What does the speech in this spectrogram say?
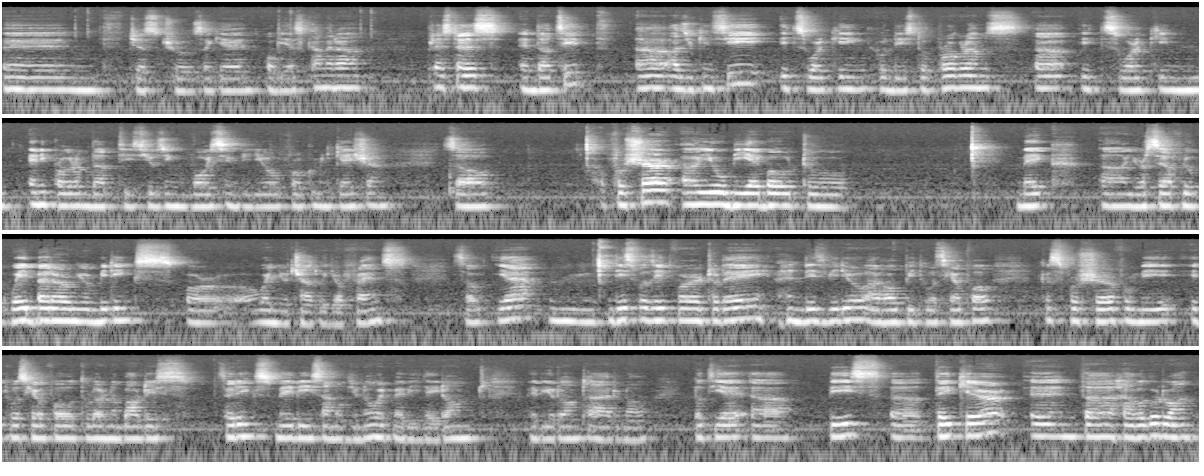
and just choose again OBS camera, press this and that's it. Uh, as you can see, it's working on these two programs. Uh, it's working any program that is using voice and video for communication. So for sure, uh, you'll be able to make uh, yourself look way better in your meetings or when you chat with your friends. So yeah, mm, this was it for today and this video. I hope it was helpful because for sure for me it was helpful to learn about this settings. Maybe some of you know it, maybe they don't, maybe you don't, I don't know. But yeah, uh, please uh, take care and uh, have a good one.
